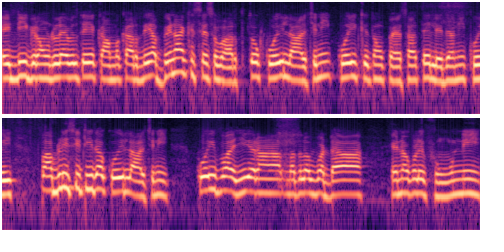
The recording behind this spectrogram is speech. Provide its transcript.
ਐਡੀ ਗਰਾਊਂਡ ਲੈਵਲ ਤੇ ਇਹ ਕੰਮ ਕਰਦੇ ਆ, ਬਿਨਾਂ ਕਿਸੇ ਸਵਾਰਥ ਤੋਂ ਕੋਈ ਲਾਲਚ ਨਹੀਂ, ਕੋਈ ਕਿਤੋਂ ਪੈਸਾ ਤੇ ਲੈਦਾ ਨਹੀਂ, ਕੋਈ ਪਬਲਿਸਿਟੀ ਦਾ ਕੋਈ ਲਾਲਚ ਨਹੀਂ, ਕੋਈ ਭਾਜੀ ਯਾਰਾਂ ਮਤਲਬ ਵੱਡਾ ਇਹਨਾਂ ਕੋਲੇ ਫੋਨ ਨਹੀਂ,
